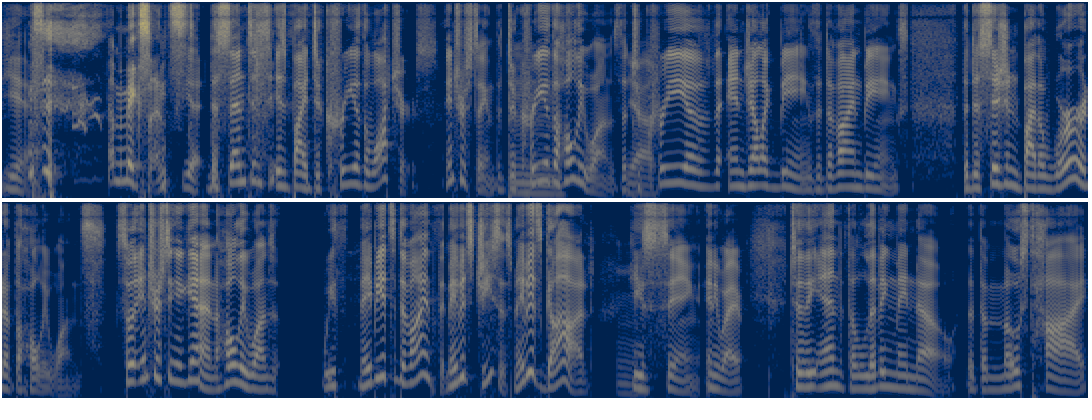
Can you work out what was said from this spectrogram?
Yeah. I mean, it makes sense. yeah. The sentence is by decree of the watchers. Interesting. The decree of the holy ones, the Mm. Yeah. decree of the angelic beings, the divine beings, the decision by the word of the holy ones. So interesting again, holy ones. We th- maybe it's a divine thing. Maybe it's Jesus. Maybe it's God. Mm. He's seeing anyway. To the end that the living may know that the Most High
